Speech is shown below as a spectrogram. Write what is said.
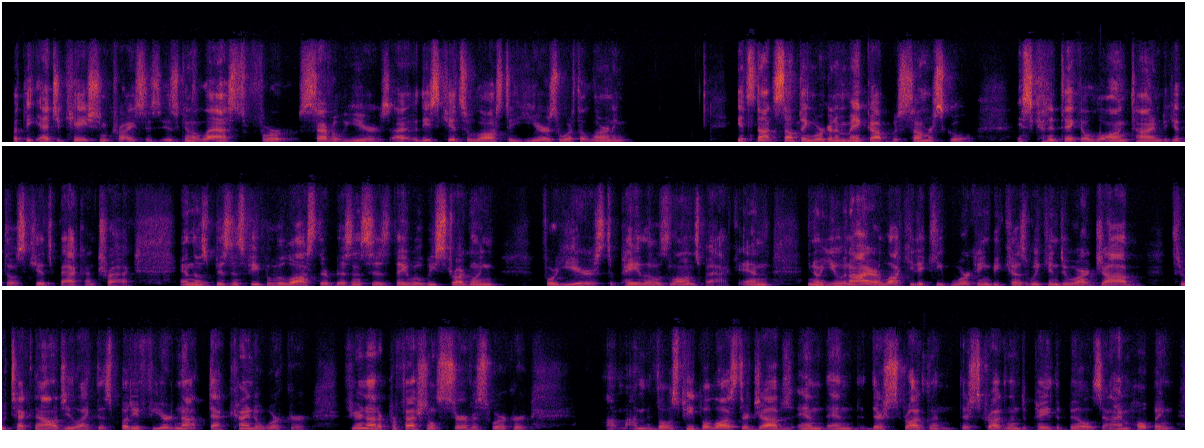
but the education crisis is going to last for several years. these kids who lost a year's worth of learning it's not something we're going to make up with summer school. It's going to take a long time to get those kids back on track. And those business people who lost their businesses, they will be struggling for years to pay those loans back. And you know, you and I are lucky to keep working because we can do our job through technology like this. But if you're not that kind of worker, if you're not a professional service worker, um, I mean, those people lost their jobs and and they're struggling. They're struggling to pay the bills. And I'm hoping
